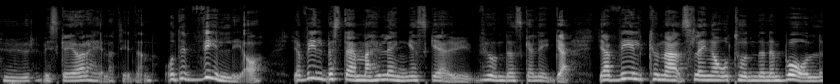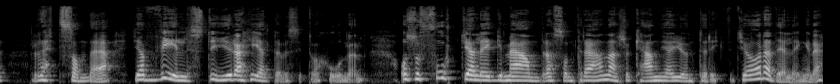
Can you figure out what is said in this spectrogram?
hur vi ska göra hela tiden. Och det vill jag. Jag vill bestämma hur länge ska, hunden ska ligga. Jag vill kunna slänga åt hunden en boll rätt som det är. Jag vill styra helt över situationen. Och så fort jag lägger med andra som tränar så kan jag ju inte riktigt göra det längre.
